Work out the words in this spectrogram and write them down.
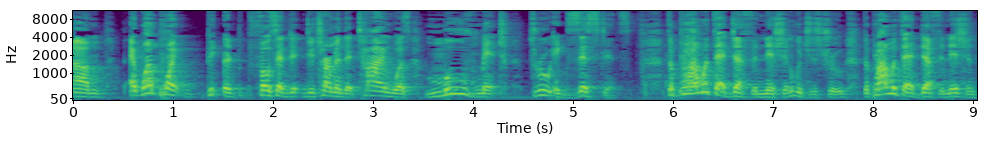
Um, at one point, uh, folks had determined that time was movement through existence. The problem with that definition, which is true, the problem with that definition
